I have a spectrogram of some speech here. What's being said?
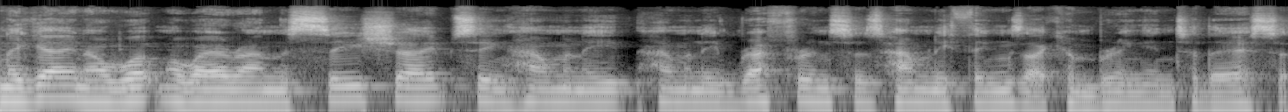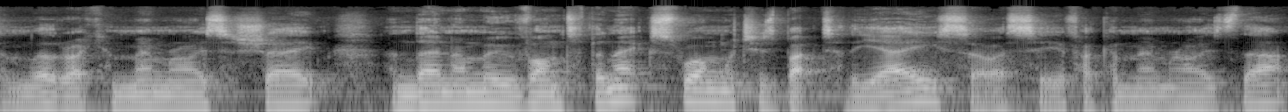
And again, I'll work my way around the C shape, seeing how many, how many references, how many things I can bring into this and whether I can memorize the shape. And then I move on to the next one, which is back to the A. So I see if I can memorize that.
